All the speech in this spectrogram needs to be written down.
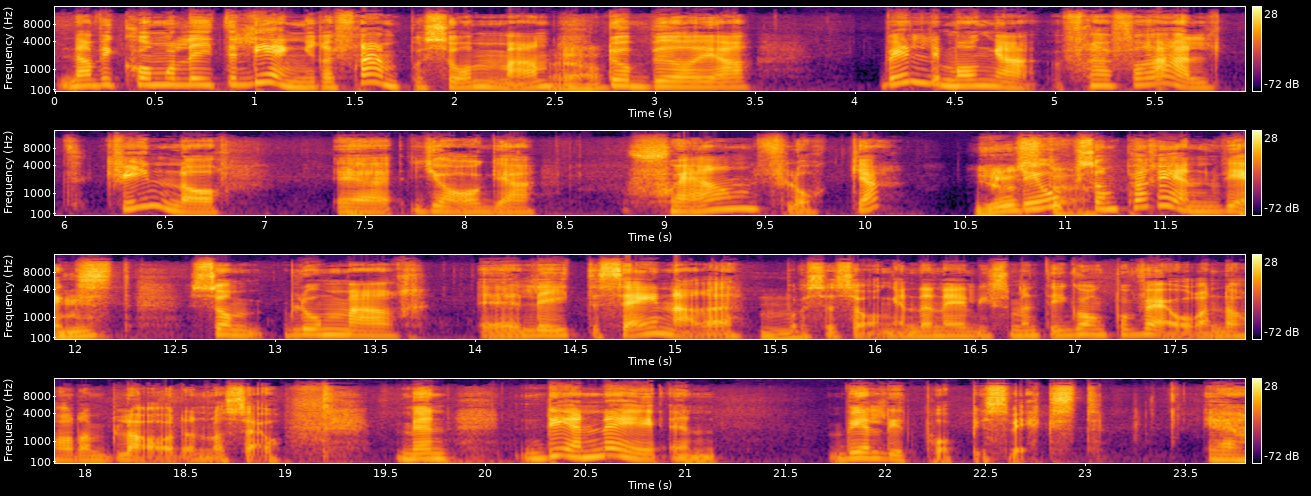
när vi kommer lite längre fram på sommaren, Ja. då börjar väldigt många, framförallt kvinnor, eh, jaga stjärnflocka. Just Det är det. också en perennväxt som blommar eh, lite senare på säsongen. Den är liksom inte igång på våren, då har den bladen och så. Men den är en väldigt poppis växt. Ja,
